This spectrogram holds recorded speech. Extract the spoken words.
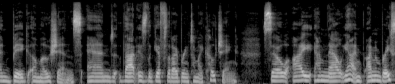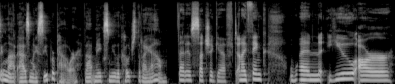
and big emotions. And that is the gift that I bring to my coaching. So I am now, yeah, I'm, I'm embracing that as my superpower. That makes me the coach that I am. That is such a gift. And I think when you are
